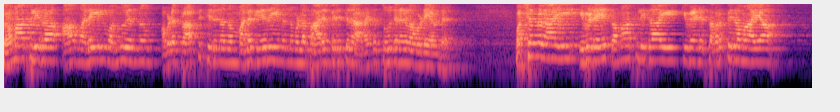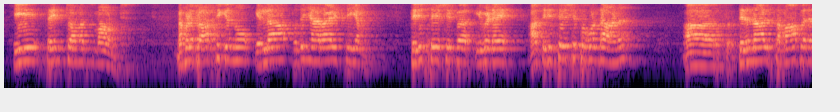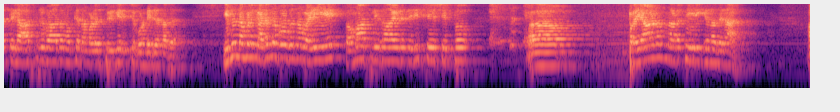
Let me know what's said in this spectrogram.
തോമാസ് ലിഗ ആ മലയിൽ വന്നു എന്നും അവിടെ പ്രാർത്ഥിച്ചിരുന്നെന്നും മല കയറിയുമെന്നുമുള്ള പാരമ്പര്യത്തിലാണ്. അതിന്റെ സൂചനകൾ അവിടെയുണ്ട്. വർഷങ്ങളായി ഇവിടെ തോമാസ് ലിഗായിക്ക് വേണ്ടി സമർപ്പിതമായ ഈ സെയിന്റ് തോമസ് മൗണ്ട്. നമ്മൾ പ്രാർത്ഥിക്കുന്നു എല്ലാ പുതു ഞായറാഴ്ചയും തിരുശേഷിപ്പ് ഇവിടെ ആ തിരുശേഷിപ്പ് കൊണ്ടാണ് തിരുനാൾ സമാപനത്തിൽ ആശീർവാദമൊക്കെ നമ്മൾ സ്വീകരിച്ചു കൊണ്ടിരുന്നത്. ഇന്ന് നമ്മൾ കടന്നു പോകുന്ന വഴിയെ തോമാസ് ലിഗായുടെ തിരിശേഷിപ്പ് പ്രയാണം നടത്തിയിരിക്കുന്നതിനാൽ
